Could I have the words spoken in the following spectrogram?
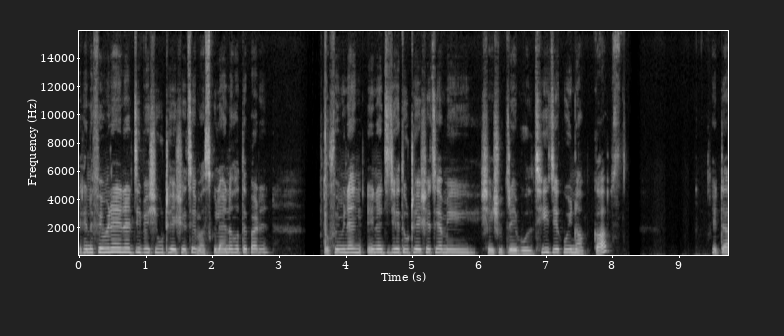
এখানে ফেমিনাইন এনার্জি বেশি উঠে এসেছে মাস্কুলাইনও হতে পারেন তো ফেমিনাইন এনার্জি যেহেতু উঠে এসেছে, আমি সেই সূত্রেই বলছি যে কুইন অফ কাপস এটা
